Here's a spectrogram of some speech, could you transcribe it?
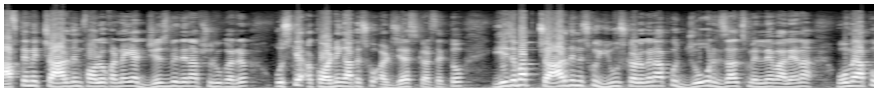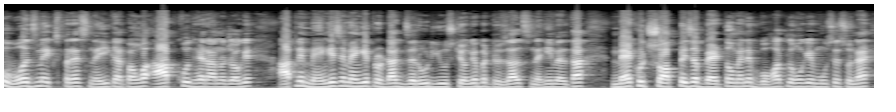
हफ़्ते में चार दिन फॉलो करना है या जिस भी दिन आप शुरू कर रहे हो, उसके अकॉर्डिंग आप इसको एडजस्ट कर सकते हो। ये जब आप चार दिन इसको यूज़ करोगे ना, आपको जो रिजल्ट्स मिलने वाले हैं ना, वो मैं आपको वर्ड्स में एक्सप्रेस नहीं कर पाऊँगा। आप खुद हैरान हो जाओगे। आपने महँगे से महँगे प्रोडक्ट ज़रूर यूज़ किए होंगे बट रिज़ल्ट नहीं मिलता। मैं खुद शॉप पे जब बैठता हूँ, मैंने बहुत लोगों के मुँह से सुना है,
